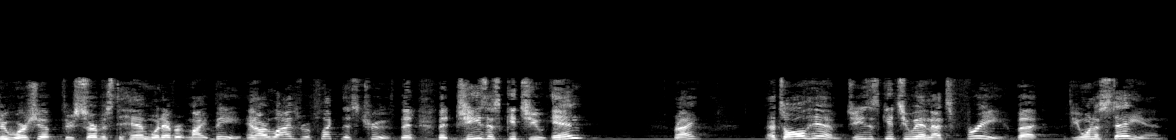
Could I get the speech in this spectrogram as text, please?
through worship, through service to Him, whatever it might be. And our lives reflect this truth that, that Jesus gets you in, right? That's all Him. Jesus gets you in. That's free. But if you want to stay in,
